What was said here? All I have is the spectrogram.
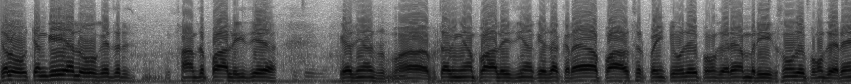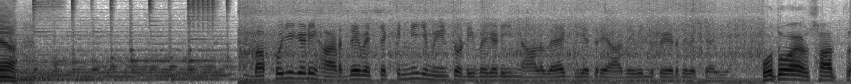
ਚਲੋ, ਚੰਗੇ ਆ ਲੋਕ ਇਧਰ, ਸੰਦ ਪਾ ਲਈਦੇ ਆ ਕਿਸੇ ਦੀਆਂ ਤਵੀਆਂ ਪਾ ਲਈਦੀਆਂ, ਕਿਸੇ ਦਾ ਕਿਰਾਇਆ ਪਾਲ ਸਰਪੰਚ ਉਹਦੇ ਪਾਉਂਦੇ ਰਹੇ, ਅਮਰੀਕ ਸੋਂ ਦੇ ਪਾਉਂਦੇ ਰਹੇ ਆ। ਬਾਪੂ ਜੀ ਜਿਹੜੀ ਹੜ੍ਹ ਦੇ ਵਿੱਚ ਕਿੰਨੀ ਜ਼ਮੀਨ ਤੁਹਾਡੀ ਵਾ ਜਿਹੜੀ ਨਾਲ ਵਹਿ ਗਈ ਹੈ ਦਰਿਆ ਦੇ ਵੀ ਲਪੇਟ ਦੇ ਵਿੱਚ ਆਈ ਹੈ? ਉਹ ਤੋਂ 7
